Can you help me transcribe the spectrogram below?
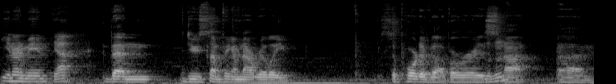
you know what I mean? Yeah. Than do something I'm not really supportive of or is Mhm. not, um,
